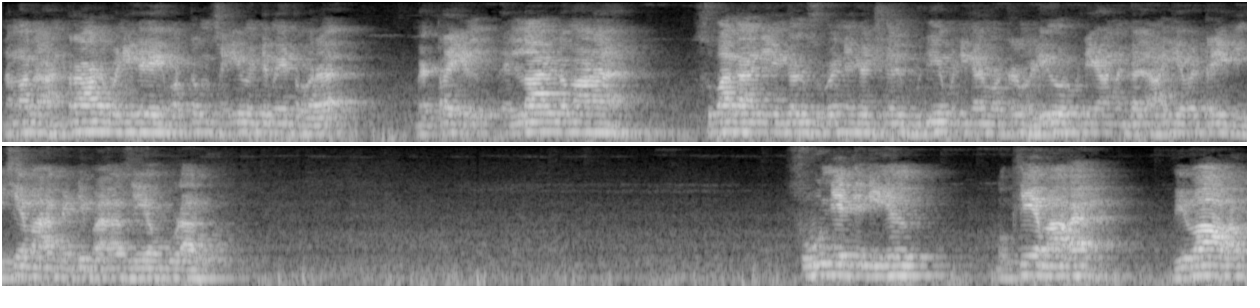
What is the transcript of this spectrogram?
நமது அன்றாட பணிகளை மட்டும் செய்ய வேண்டுமே தவிர மற்ற எல் எல்லா விதமான சுபகாரியங்கள் சுப நிகழ்ச்சிகள் புதிய பணிகள் மற்றும் வெளியூர் பிரயாணங்கள் ஆகியவற்றை நிச்சயமாக கண்டிப்பாக செய்யக்கூடாது. சூன்ய திதியில் முக்கியமாக விவாகம்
